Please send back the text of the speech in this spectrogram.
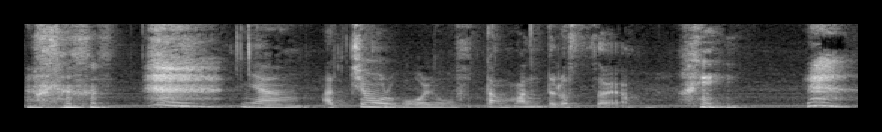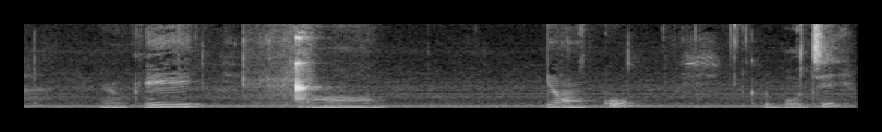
그냥 아침으로 먹으려고 후딱 만들었어요. 여기 어, 띄얹고 그 뭐지?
